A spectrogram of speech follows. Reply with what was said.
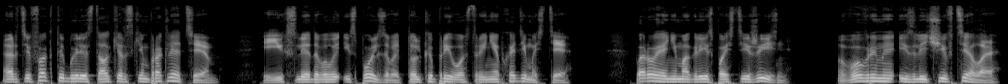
артефакты были сталкерским проклятием, и их следовало использовать только при острой необходимости. Порой они могли спасти жизнь, вовремя излечив тело,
